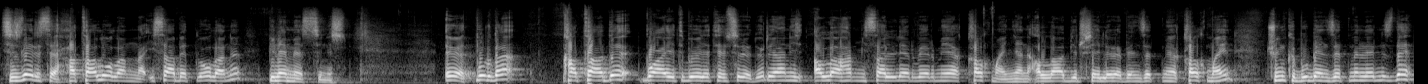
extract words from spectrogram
Sizler ise hatalı olanla isabetli olanı bilemezsiniz. Evet burada Katade bu ayeti böyle tefsir ediyor. Yani Allah'a misaller vermeye kalkmayın. Yani Allah'a bir şeylere benzetmeye kalkmayın. Çünkü bu benzetmelerinizde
